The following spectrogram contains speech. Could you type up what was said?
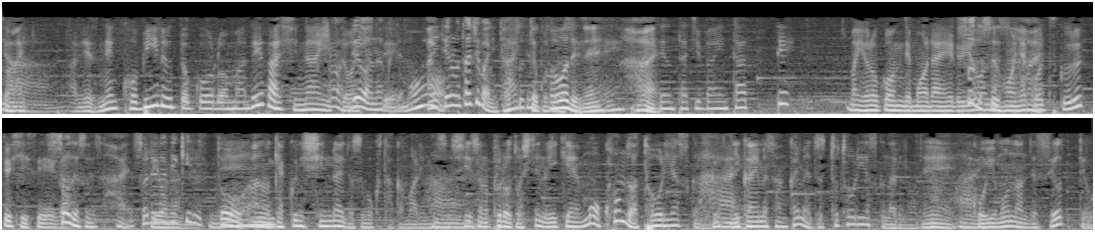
じゃまあ、あれですね、こびるところまではしないとしても、ではなくて相手の立場に立つってことそうですね。はい相手の立場に立って、まあ、喜んでもらえるような翻訳を作るっていう姿勢が、そうですそうです、はい、それができると、ね。あの逆に信頼度すごく高まりますし、はい。そのプロとしての意見も今度は通りやすくなる、はい。2回目、3回目はずっと通りやすくなるので、はい。こういうもんなんですよって教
